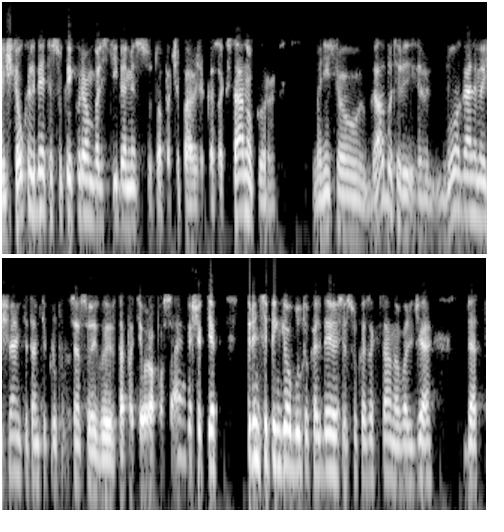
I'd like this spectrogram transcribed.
aiškiau kalbėti su kai kuriuom valstybėmis, su tuo pačiu, pavyzdžiui, Kazakstanu, kur manyčiau, galbūt ir, ir buvo galima išvengti tam tikrų procesų, jeigu ir ta pati ES šiek tiek principingiau būtų kalbėjusi su Kazakstano valdžia, bet,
